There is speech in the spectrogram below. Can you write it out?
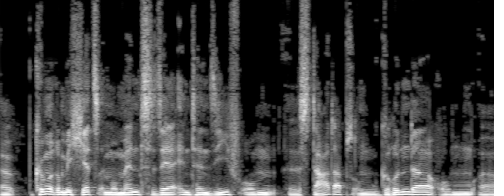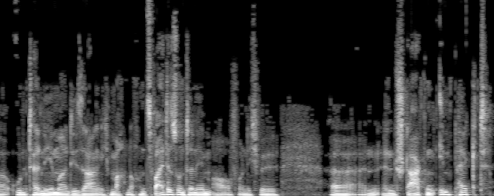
Äh, kümmere mich jetzt im Moment sehr intensiv um äh, Startups, um Gründer, um äh, Unternehmer, die sagen, ich mache noch ein zweites Unternehmen auf und ich will äh, einen, einen starken Impact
